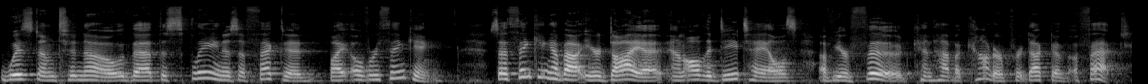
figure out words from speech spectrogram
wisdom to know that the spleen is affected by overthinking. So, thinking about your diet and all the details of your food can have a counterproductive effect.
